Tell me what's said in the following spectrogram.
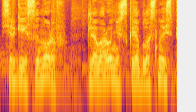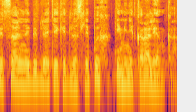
Сергей Сыноров для Воронежской областной специальной библиотеки для слепых имени Короленко.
